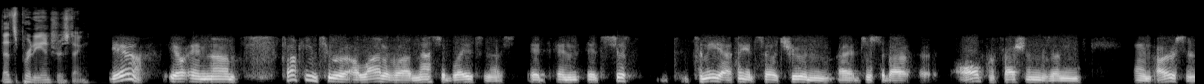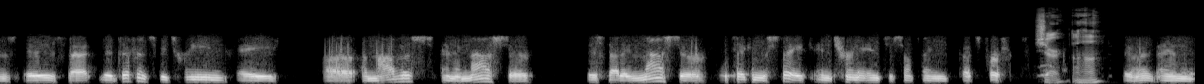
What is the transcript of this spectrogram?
That's pretty interesting. Yeah, you know, and um, talking to a lot of uh, master bladesmiths, it and it's just to me, I think it's so true in uh, just about uh, all professions and and artisans is that the difference between a uh, a novice and a master is that a master will take a mistake and turn it into something that's perfect. Sure. Uh huh. You know, and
